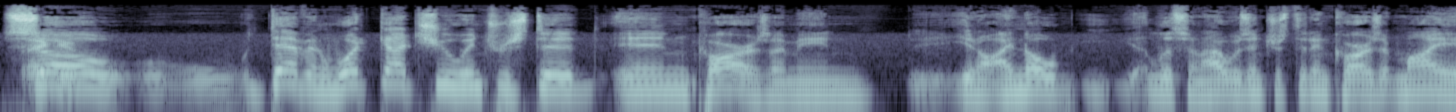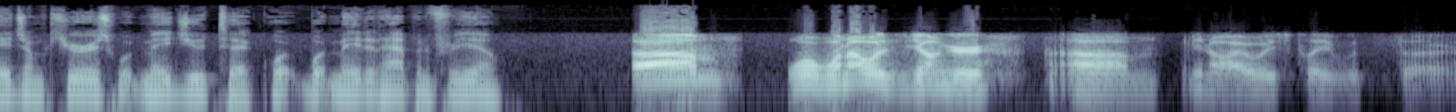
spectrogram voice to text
So, Devon, what got you interested in cars? I mean, you know, I know. Listen, I was interested in cars at my age. I'm curious what made you tick. What what made it happen for you? Um, well, when I was younger, um, you know, I always played with, uh,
